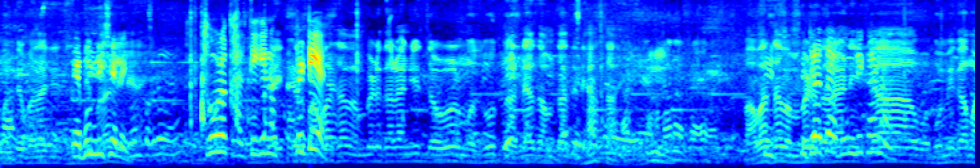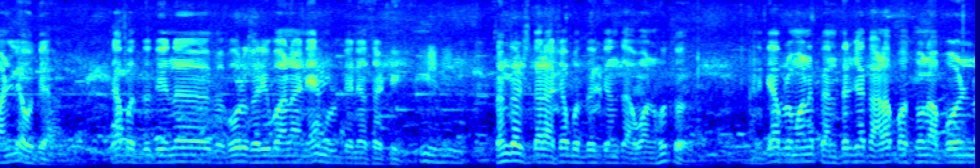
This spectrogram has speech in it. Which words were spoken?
मंत्रिपदाची थोडं खालती घे ना. पेटी आहे. बाबासाहेब आंबेडकरांची चळवळ मजबूत करण्याचा आमचा ध्यास आहे. बाबासाहेब आंबेडकरांनी भूमिका ना. ज्या भूमिका मांडल्या होत्या त्या पद्धतीनं गोरगरिबांना न्याय मिळवून देण्यासाठी संघर्ष करा अशा पद्धतीचं त्यांचं आव्हान होतं. आणि त्याप्रमाणे पॅन्थरच्या काळापासून आपण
